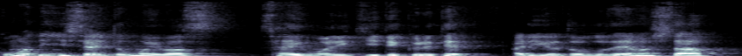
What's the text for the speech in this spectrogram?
こまでにしたいと思います。最後まで聞いてくれてありがとうございました。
